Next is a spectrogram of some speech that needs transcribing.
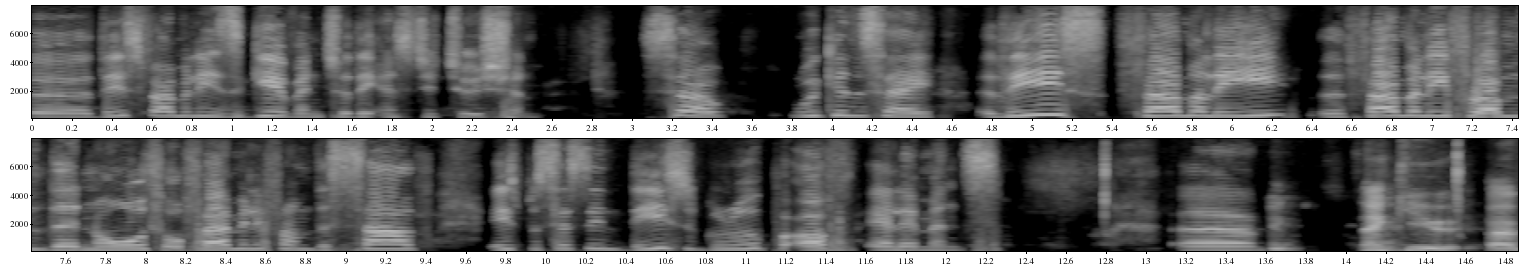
uh, this family is given to the institution. So we can say this family, the family from the north or family from the south is possessing this group of elements. Uh, Thank you, uh,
